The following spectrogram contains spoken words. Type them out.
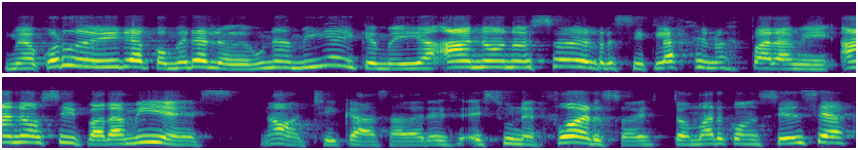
me acuerdo de ir a comer a lo de una amiga y que me diga, ah, no, no, eso del reciclaje no es para mí. Ah, no, sí, para mí es. No, chicas, a ver, es un esfuerzo, es tomar conciencia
